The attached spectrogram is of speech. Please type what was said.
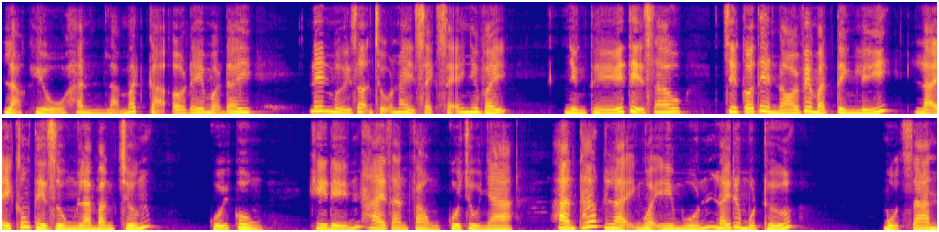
Lạc Hiểu hẳn là mất cả ở đêm ở đây, nên mới dọn chỗ này sạch sẽ như vậy. Nhưng thế thì sao? Chỉ có thể nói về mặt tình lý, lại không thể dùng làm bằng chứng. Cuối cùng, khi đến hai gian phòng của chủ nhà, Hàn Thác lại ngoại ý muốn lấy được một thứ. Một gian,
